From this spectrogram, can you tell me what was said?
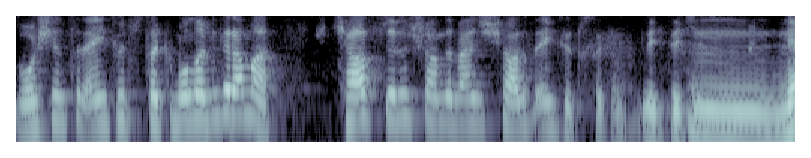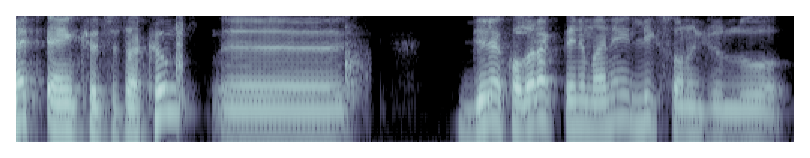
Washington en kötü takım olabilir ama kağıt üzerinde şu anda bence Charlotte en kötü takım ligdeki. Hmm, net en kötü takım. Ee, direkt olarak benim hani lig sonunculuğu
